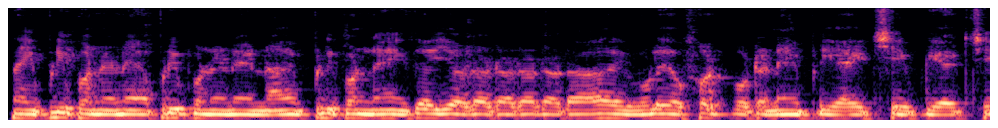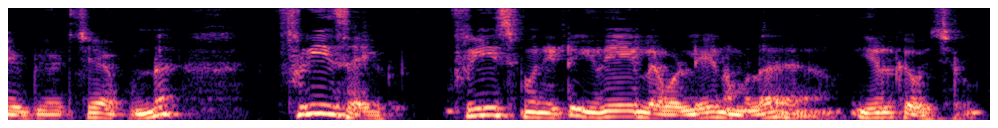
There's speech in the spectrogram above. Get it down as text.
நான் இப்படி பண்ணினேன் அப்படி பண்ணினேன் நான் இப்படி பண்ணேன். இது ஐயோ டாடா இவ்வளோ எஃபர்ட் போட்டேனே. இப்படி ஆயிடுச்சு இப்படி ஆயிடுச்சு இப்படி ஆயிடுச்சு அப்படின்னு ஃப்ரீஸ் ஆகிடும் ஃப்ரீஸ் பண்ணிவிட்டு இதே லெவல்லே நம்மளை இருக்க வச்சிடும்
